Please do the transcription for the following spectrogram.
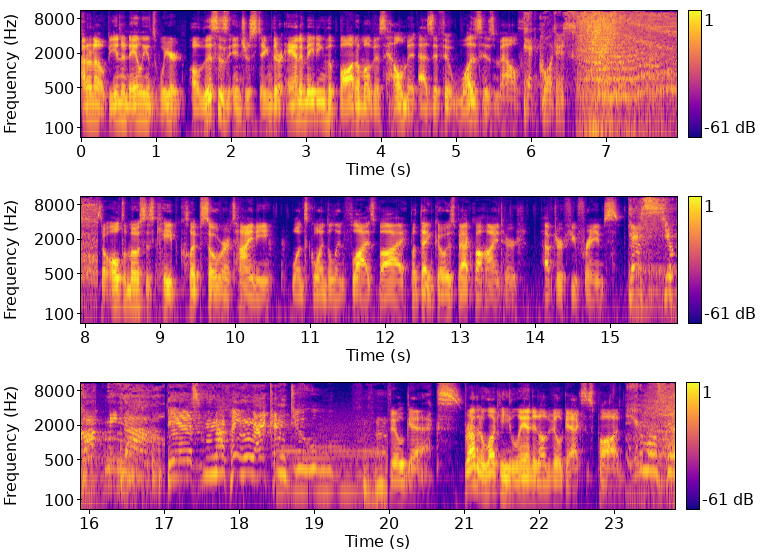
I don't know, being an alien's weird. Oh, this is interesting. They're animating the bottom of his helmet as if it was his mouth. Headquarters. So Ultimos' cape clips over Tini once Gwendolyn flies by, but then goes back behind her after a few frames. Yes, you got me now. There's nothing I can do. Vilgax. Rather lucky he landed on Vilgax's pod. Animo's been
